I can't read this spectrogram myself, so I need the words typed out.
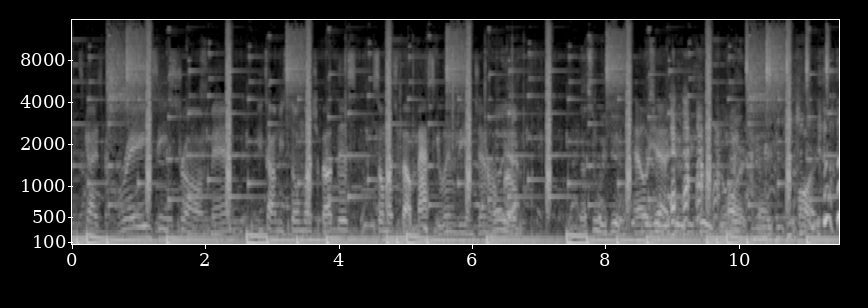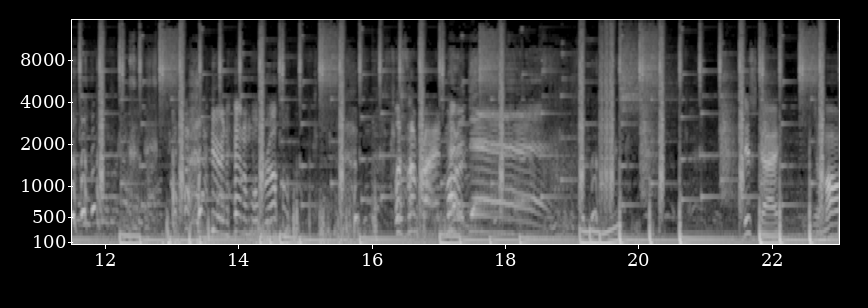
This guy's crazy strong, man. He taught me so much about this, so much about masculinity in general, Oh, bro. yeah. That's what we do. Hell yeah, That's dude. what we do. Hard. Hard. You're an animal, bro. What's up, Brian Mark? This guy, Jamal,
